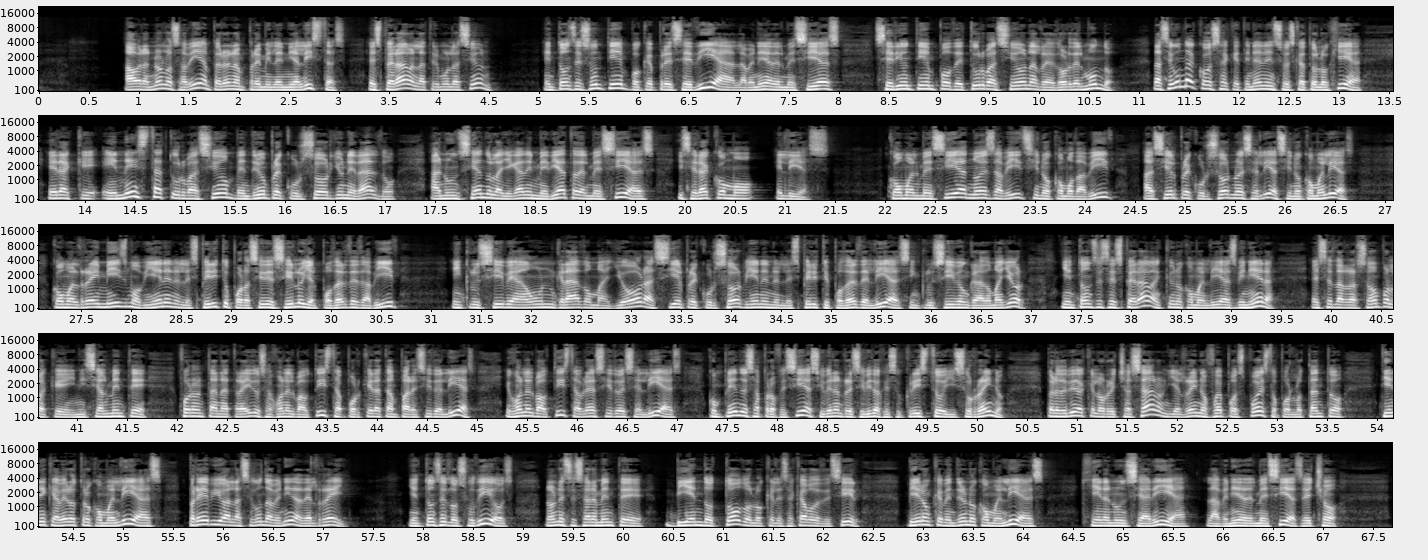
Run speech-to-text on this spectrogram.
Ahora no lo sabían, pero eran premilenialistas, esperaban la tribulación. Entonces un tiempo que precedía la venida del Mesías sería un tiempo de turbación alrededor del mundo. La segunda cosa que tenían en su escatología era que en esta turbación vendría un precursor y un heraldo anunciando la llegada inmediata del Mesías y será como Elías. Como el Mesías no es David, sino como David, así el precursor no es Elías, sino como Elías. Como el rey mismo viene en el espíritu, por así decirlo, y el poder de David, inclusive a un grado mayor, así el precursor viene en el espíritu y poder de Elías, inclusive un grado mayor. Y entonces esperaban que uno como Elías viniera. Esa es la razón por la que inicialmente fueron tan atraídos a Juan el Bautista, porque era tan parecido a Elías. Y Juan el Bautista habría sido ese Elías, cumpliendo esa profecía si hubieran recibido a Jesucristo y su reino. Pero debido a que lo rechazaron y el reino fue pospuesto, por lo tanto, tiene que haber otro como Elías previo a la segunda venida del rey. Y entonces los judíos, no necesariamente viendo todo lo que les acabo de decir, vieron que vendría uno como Elías, quien anunciaría la venida del Mesías. De hecho,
